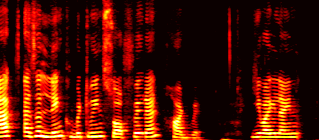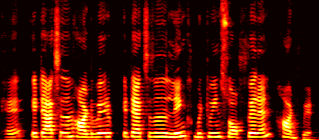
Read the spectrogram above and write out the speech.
acts as a link between software and hardware ये वाली लाइन है. It acts as an hardware it acts as a link between software and hardware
